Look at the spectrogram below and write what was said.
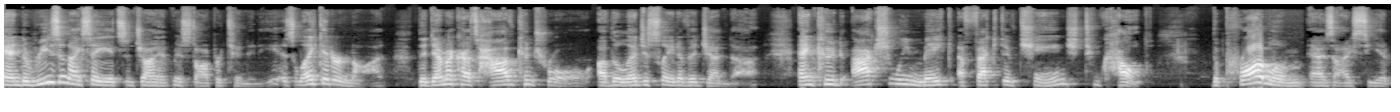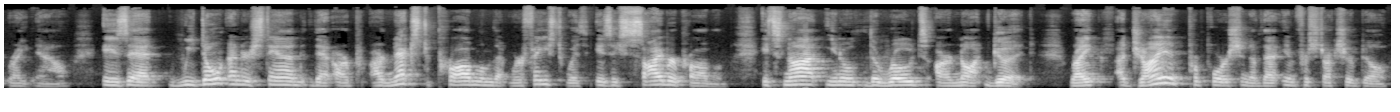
And the reason I say it's a giant missed opportunity is like it or not, the Democrats have control of the legislative agenda and could actually make effective change to help. The problem, as I see it right now, is that we don't understand that our, our next problem that we're faced with is a cyber problem. It's not, you know, the roads are not good right? A giant proportion of that infrastructure bill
